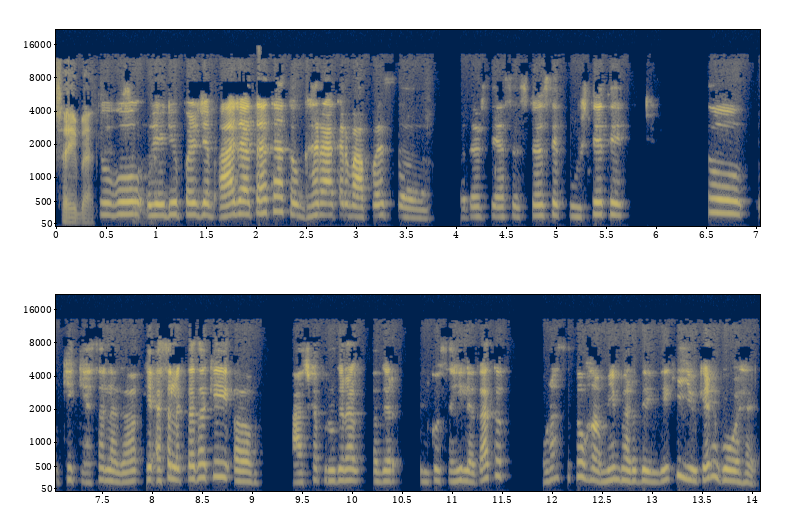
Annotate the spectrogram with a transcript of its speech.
सही बात तो वो रेडियो पर जब आ जाता था तो घर आकर वापस मदर्स या सिस्टर्स से पूछते थे। तो कि कैसा लगा? कि ऐसा लगता था कि आज का प्रोग्राम अगर इनको सही लगा तो थोड़ा सा तो हामी भर देंगे कि यू कैन गो है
